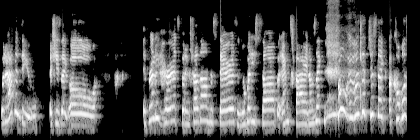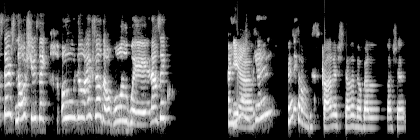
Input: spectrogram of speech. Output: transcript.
what happened to you?" And she's like, "Oh, it really hurts, but I fell down the stairs and nobody saw, but I'm fine." I was like, "Oh, it wasn't just like a couple of stairs." No, she was like, "Oh no, I fell the whole way," and I was like, "Are you Yeah. okay?" There's some Spanish telenovela shit.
